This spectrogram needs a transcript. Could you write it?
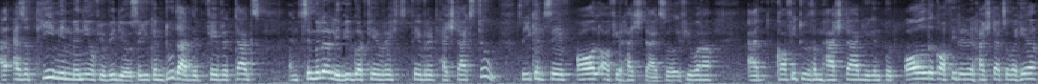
as a theme in many of your videos. So you can do that with favorite tags. And similarly we've got favorite favorite hashtags too. So you can save all of your hashtags. So if you want to add coffee to some hashtag. You can put all the coffee related hashtags over here.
